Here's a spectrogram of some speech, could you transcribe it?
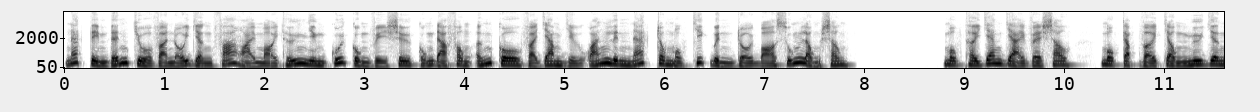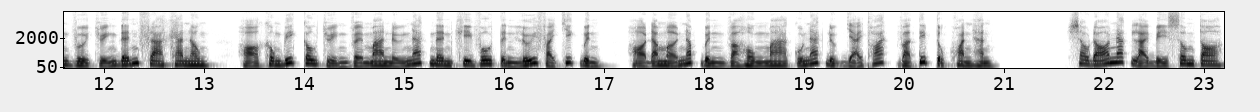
Nát tìm đến chùa và nổi giận phá hoại mọi thứ nhưng cuối cùng vị sư cũng đã phong ấn cô và giam giữ oán linh nát trong một chiếc bình rồi bỏ xuống lòng sông. Một thời gian dài về sau, một cặp vợ chồng ngư dân vừa chuyển đến Phra Khanon, họ không biết câu chuyện về ma nữ nát nên khi vô tình lưới phải chiếc bình, họ đã mở nắp bình và hồn ma của nát được giải thoát và tiếp tục hoành hành. Sau đó nát lại bị xông to,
